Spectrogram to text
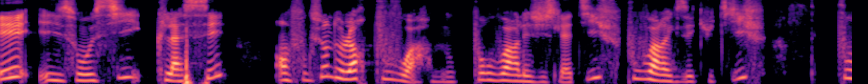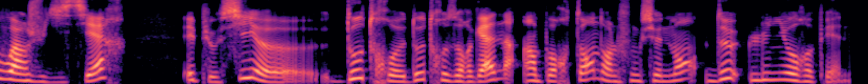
et ils sont aussi classés en fonction de leur pouvoir. Donc pouvoir législatif, pouvoir exécutif, pouvoir judiciaire, et puis aussi euh, d'autres organes importants dans le fonctionnement de l'Union européenne.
